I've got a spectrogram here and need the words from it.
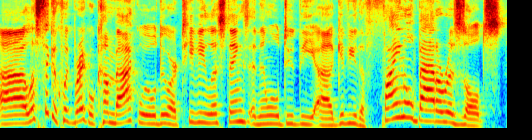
Uh, let's take a quick break. We'll come back. We'll do our TV listings, and then we'll do the uh, give you the final battle results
